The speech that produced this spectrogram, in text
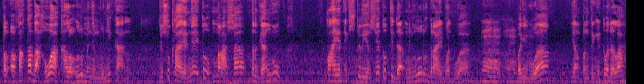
per, eh, fakta bahwa kalau lu menyembunyikan, justru kliennya itu merasa terganggu. Client experience-nya tuh tidak menyeluruh berai buat gua. Hmm, hmm, hmm. Bagi gua yang penting itu adalah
